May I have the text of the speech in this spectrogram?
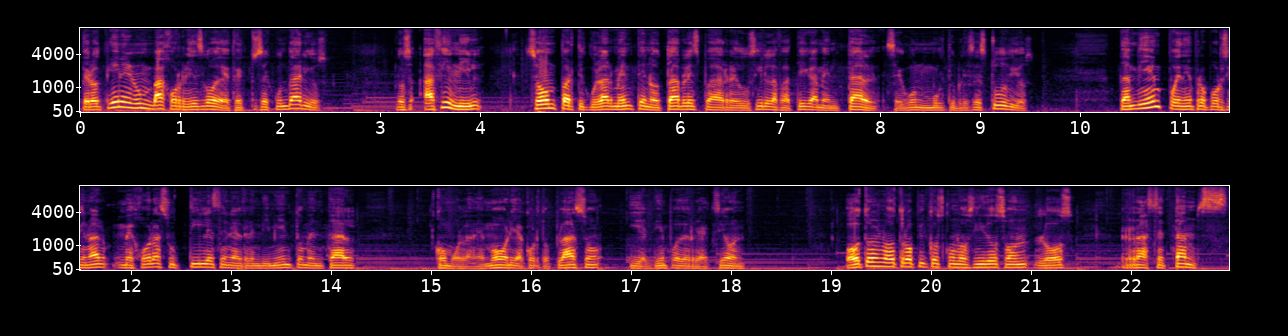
pero tienen un bajo riesgo de efectos secundarios. Los Afinil son particularmente notables para reducir la fatiga mental, según múltiples estudios. También pueden proporcionar mejoras sutiles en el rendimiento mental, como la memoria a corto plazo y el tiempo de reacción. Otros nootrópicos conocidos son los racetams,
